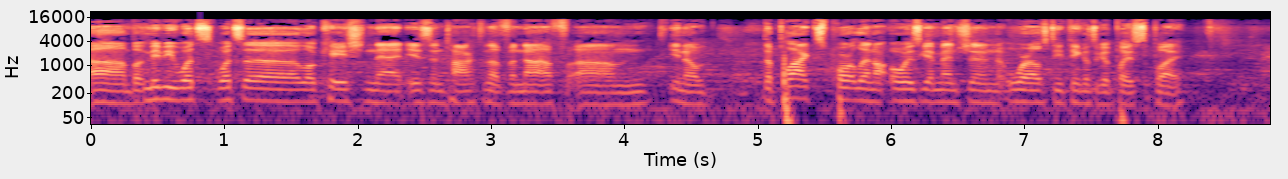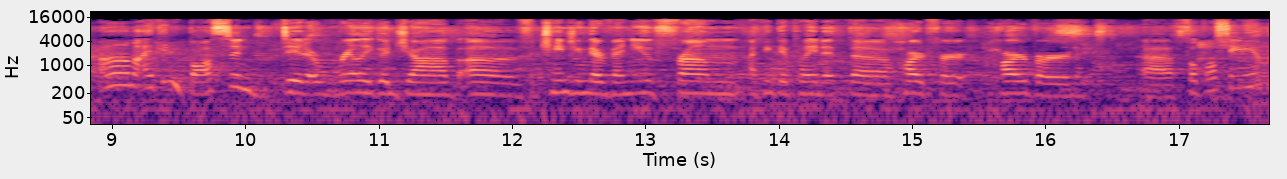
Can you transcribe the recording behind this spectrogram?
um, but maybe what's what's a location that isn't talked enough enough? Um, you know, the Plex, Portland always get mentioned. Where else do you think is a good place to play? Um, I think Boston did a really good job of changing their venue from. I think they played at the Hartford Harvard uh, football stadium.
